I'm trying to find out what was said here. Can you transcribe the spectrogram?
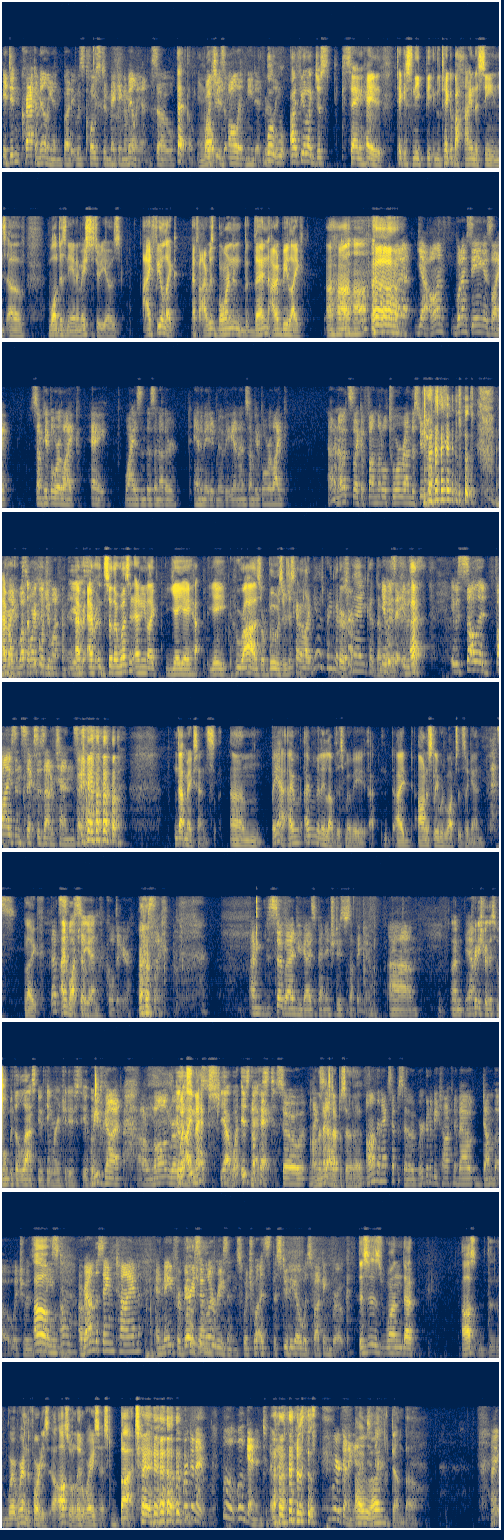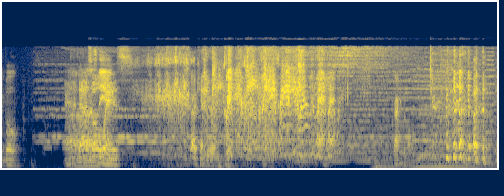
It didn't crack a million, but it was close to making a million. So, That well, which is all it needed. Really. well, I feel like just saying, hey, take a sneak peek, take a behind the scenes of Walt Disney Animation Studios. I feel like if I was born then, I would be like, uh huh. Uh-huh. Uh, yeah, all I'm what I'm seeing is like some people were like, "Hey, why isn't this another animated movie?" And then some people were like, "I don't know, it's like a fun little tour around the studio. Every- like, what more people could you ju- want from it? Yeah. Every, every, so there wasn't any like yay yay ha- yay hurrahs or boos. It was just kind of like yeah, it was pretty good or Sure. eh, you could have done It was better. it was a, it was solid fives and sixes out of tens. that makes sense. Um, but yeah, I I really love this movie. I, I honestly would watch this again. That's Like that's I'd watch it so again. Cool to hear. Honestly. I'm so glad you guys have been introduced to something new. Um, I'm Yeah. pretty sure this won't be the last new thing we're introduced to. we've got a long road. 'Cause What's I've- next? Yeah, what is next? Okay, so on the next up, episode of On the next episode, we're going to be talking about Dumbo, which was Oh. released Oh. around the same time and made for very Oh, similar reasons, which was the studio was fucking broke. this is one that also we're we're in the 40s, also a little racist, but We're gonna we'll we'll get into that. We're gonna get I into love Dumbo. All right, well. And Uh, as always. I can't do it. Crack the ball.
